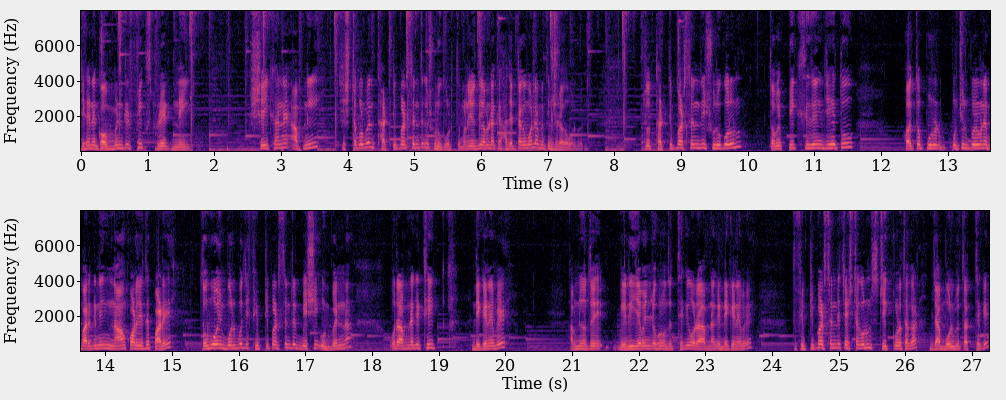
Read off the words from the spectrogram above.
যেখানে গভর্নমেন্টের ফিক্সড রেট নেই, সেইখানে আপনি চেষ্টা করবেন থার্টি পার্সেন্ট থেকে শুরু করতে। মানে যদি আপনাকে হাজার টাকা বলে, আপনি তিনশো টাকা বলবেন। তো থার্টি পার্সেন্ট দিয়ে শুরু করুন। তবে পিক সিজন যেহেতু, হয়তো পুরো, প্রচুর পরিমাণে বার্গেনিং নাও করা যেতে পারে। তবুও আমি বলব যে ফিফটি পার্সেন্টের বেশি উঠবেন না। ওরা আপনাকে ঠিক ডেকে নেবে। আপনি হয়তো বেরিয়ে যাবেন যখন ওদের থেকে, ওরা আপনাকে ডেকে নেবে। তো ফিফটি পার্সেন্টে চেষ্টা করুন স্ট্রিক করে থাকার, যা বলবে তার থেকে।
